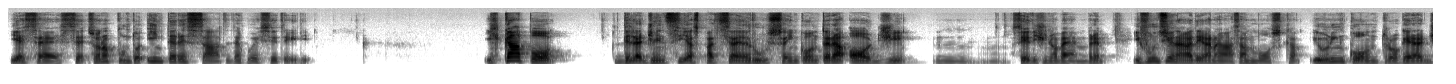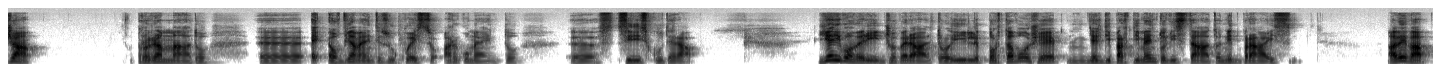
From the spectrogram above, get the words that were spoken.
ISS, sono appunto interessate da questi detriti. Il capo dell'Agenzia Spaziale Russa incontrerà oggi, mhmm, 16 novembre, i funzionari della NASA a Mosca, in un incontro che era già programmato, ehm, e ovviamente su questo argomento, s si discuterà. Ieri pomeriggio, peraltro, il portavoce, mhmm, del Dipartimento di Stato Ned Price aveva,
